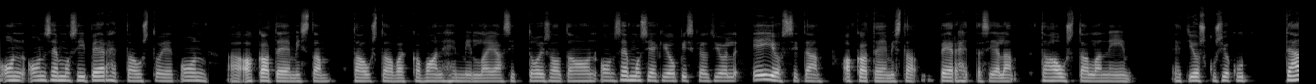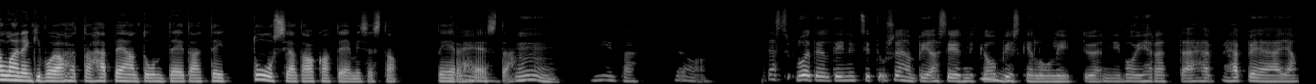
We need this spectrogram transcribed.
on, on semmoisia perhetaustoja, että on akateemista taustaa vaikka vanhemmilla ja sitten toisaalta on, on semmoisiakin opiskelijoita, joille ei ole sitä akateemista perhettä siellä taustalla, niin että joskus joku tällainenkin voi aiheuttaa häpeän tunteita, että ei tuu sieltä akateemisesta perheestä. Mm, mm, niinpä, joo. Tässä lueteltiin nyt sitten useampia asioita, mitkä mm. opiskeluun liittyen niin voi herättää häpeää ja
